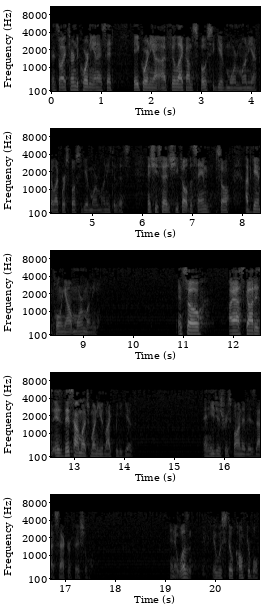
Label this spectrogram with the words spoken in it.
And so I turned to Courtney and I said, Hey, Courtney, I feel like I'm supposed to give more money. I feel like we're supposed to give more money to this. And she said she felt the same. So I began pulling out more money. And so I asked God, is, is this how much money you'd like me to give? And he just responded, Is that sacrificial? And it wasn't. It was still comfortable.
